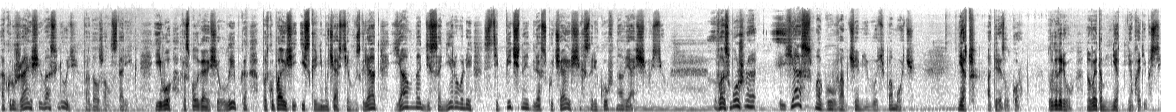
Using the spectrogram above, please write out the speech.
окружающие вас люди, продолжал старик. его располагающая улыбка, подкупающий искренним участием взгляд, явно диссонировали с типичной для скучающих стариков навязчивостью. Возможно, я смогу вам чем-нибудь помочь? Нет, отрезал Короб. Благодарю, но в этом нет необходимости.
